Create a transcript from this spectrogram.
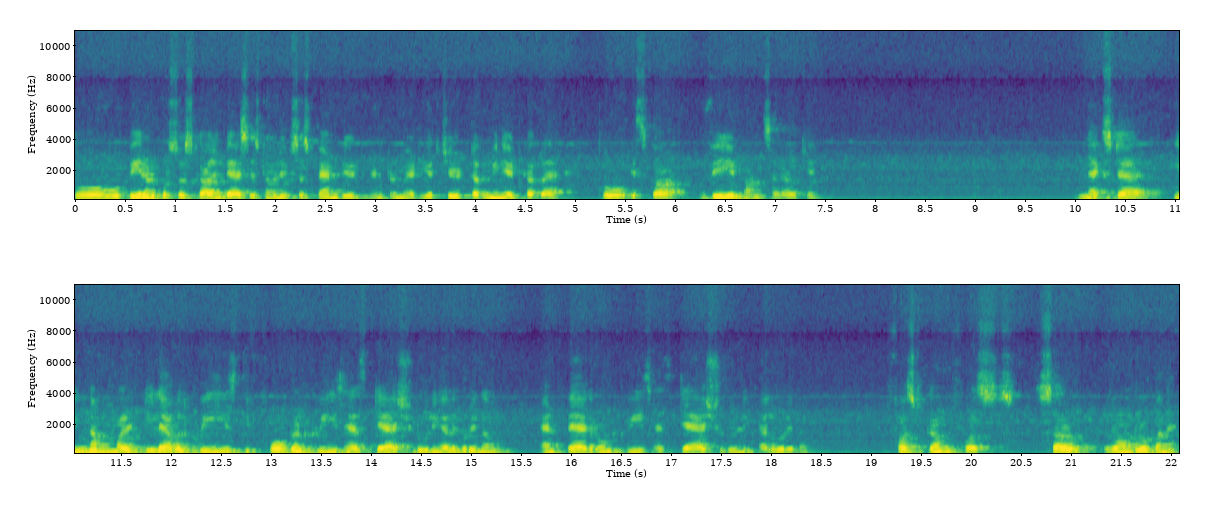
तो parent process calling dash system will be suspended intermediate child terminate कर रहा है तो इसका वेट आंसर है ओके नेक्स्ट है in a multi level queue the foreground queue has dash scheduling algorithm background queue has dash scheduling algorithm first come first serve round robin है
